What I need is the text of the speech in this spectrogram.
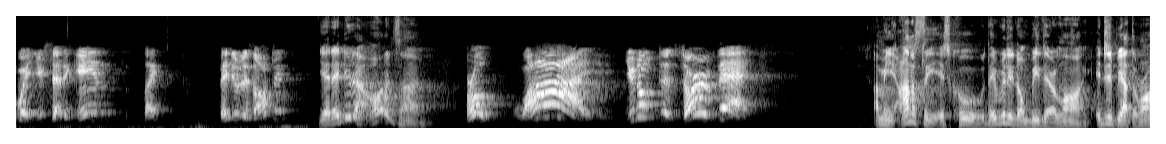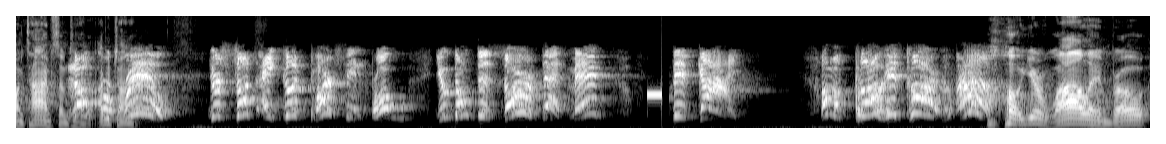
Wait, you said again? Like, they do this often? Yeah, they do that all the time. Bro, why? You don't deserve that. I mean, honestly, it's cool. They really don't be there long. It just be at the wrong time No, sometimes. I be for trying. real. You're such a good person, bro. You don't deserve that, man. F- this guy. I'm gonna blow his car up. Oh, you're wildin', bro.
